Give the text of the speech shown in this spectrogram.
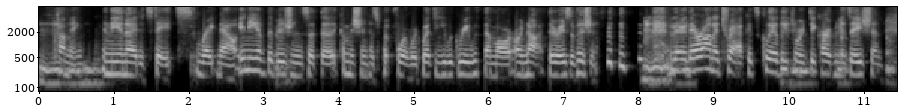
mm-hmm. coming mm-hmm. in the United States right now. Any of the visions that the commission has put forward, whether you agree with them or, or not, there is a vision. mm-hmm. They're they're on a track. It's clearly toward mm-hmm. decarbonization,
